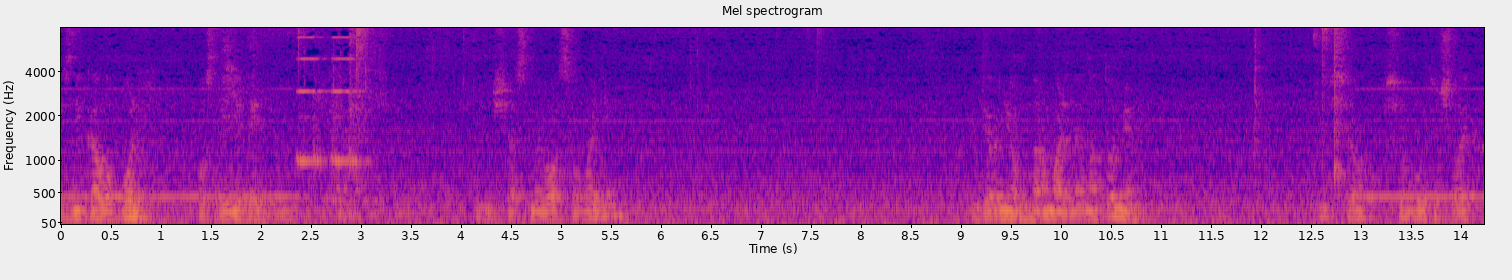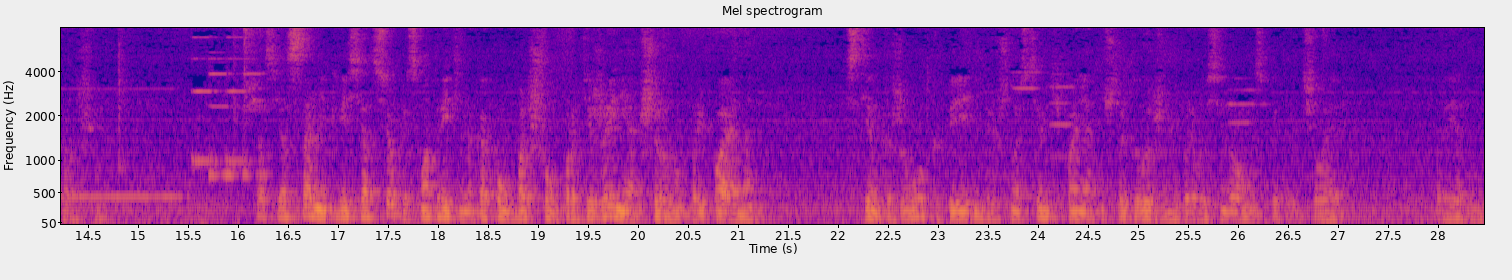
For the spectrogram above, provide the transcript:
возникала боль после еды. Сейчас мы его освободим. Вернем нормальную анатомию. И все, все будет у человека хорошо. Сейчас я сальник весь отсек, и смотрите, на каком большом протяжении, обширном, припаяна стенка желудка, передней брюшной стенки. Понятно, что это выраженный болевой синдром испытывает человек при этом.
